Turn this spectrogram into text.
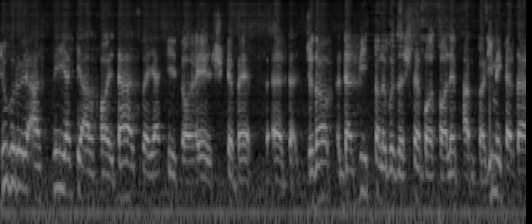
دو گروه اصلی یکی القاعده است و یکی داعش که به جدا در 20 سال گذشته با طالب همکاری می‌کردن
